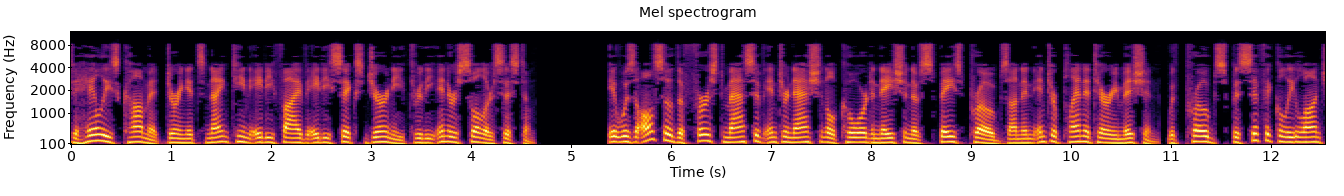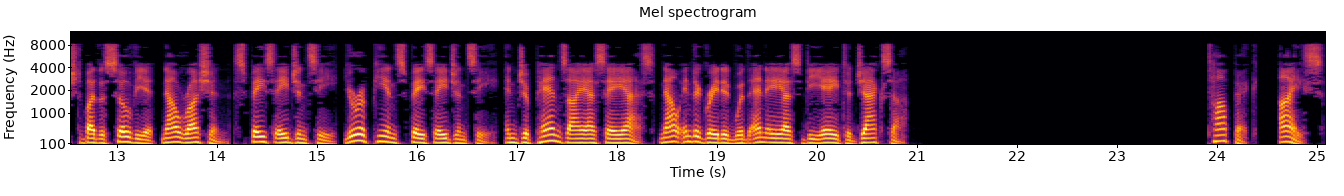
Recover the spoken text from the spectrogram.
to Halley's Comet during its 1985–86 journey through the inner Solar System. It was also the first massive international coordination of space probes on an interplanetary mission, with probes specifically launched by the Soviet now Russian Space Agency, European Space Agency, and Japan's ISAS now integrated with NASDA to JAXA. Ice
